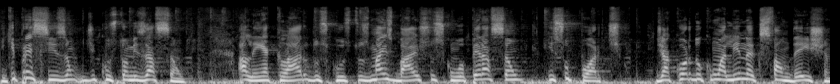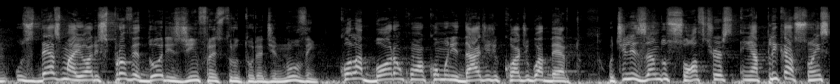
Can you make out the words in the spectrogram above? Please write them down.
e que precisam de customização. Além, é claro, dos custos mais baixos com operação e suporte. De acordo com a Linux Foundation, os 10 maiores provedores de infraestrutura de nuvem colaboram com a comunidade de código aberto utilizando softwares em aplicações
